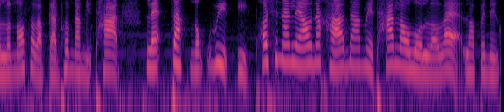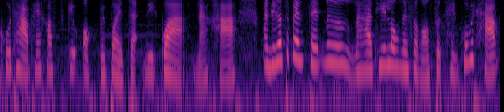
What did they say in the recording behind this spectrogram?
รแล้วเนาะสำหรับการเพิ่มดาเมจธาตุและจากนกหวีดอีก เพราะฉะนั้นแล้วนะคะดาเมจธาตุเราลดแล้วแหละ เราไปเน้นคูลไทม์ให้เขาสกิลออกไปบ่อยจะดีกว่านะคะ อันนี้ก็จะเป็นเซตหนึ่งนะคะที่ลงในส่วนของศึกแห่งผู้พิทักษ์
